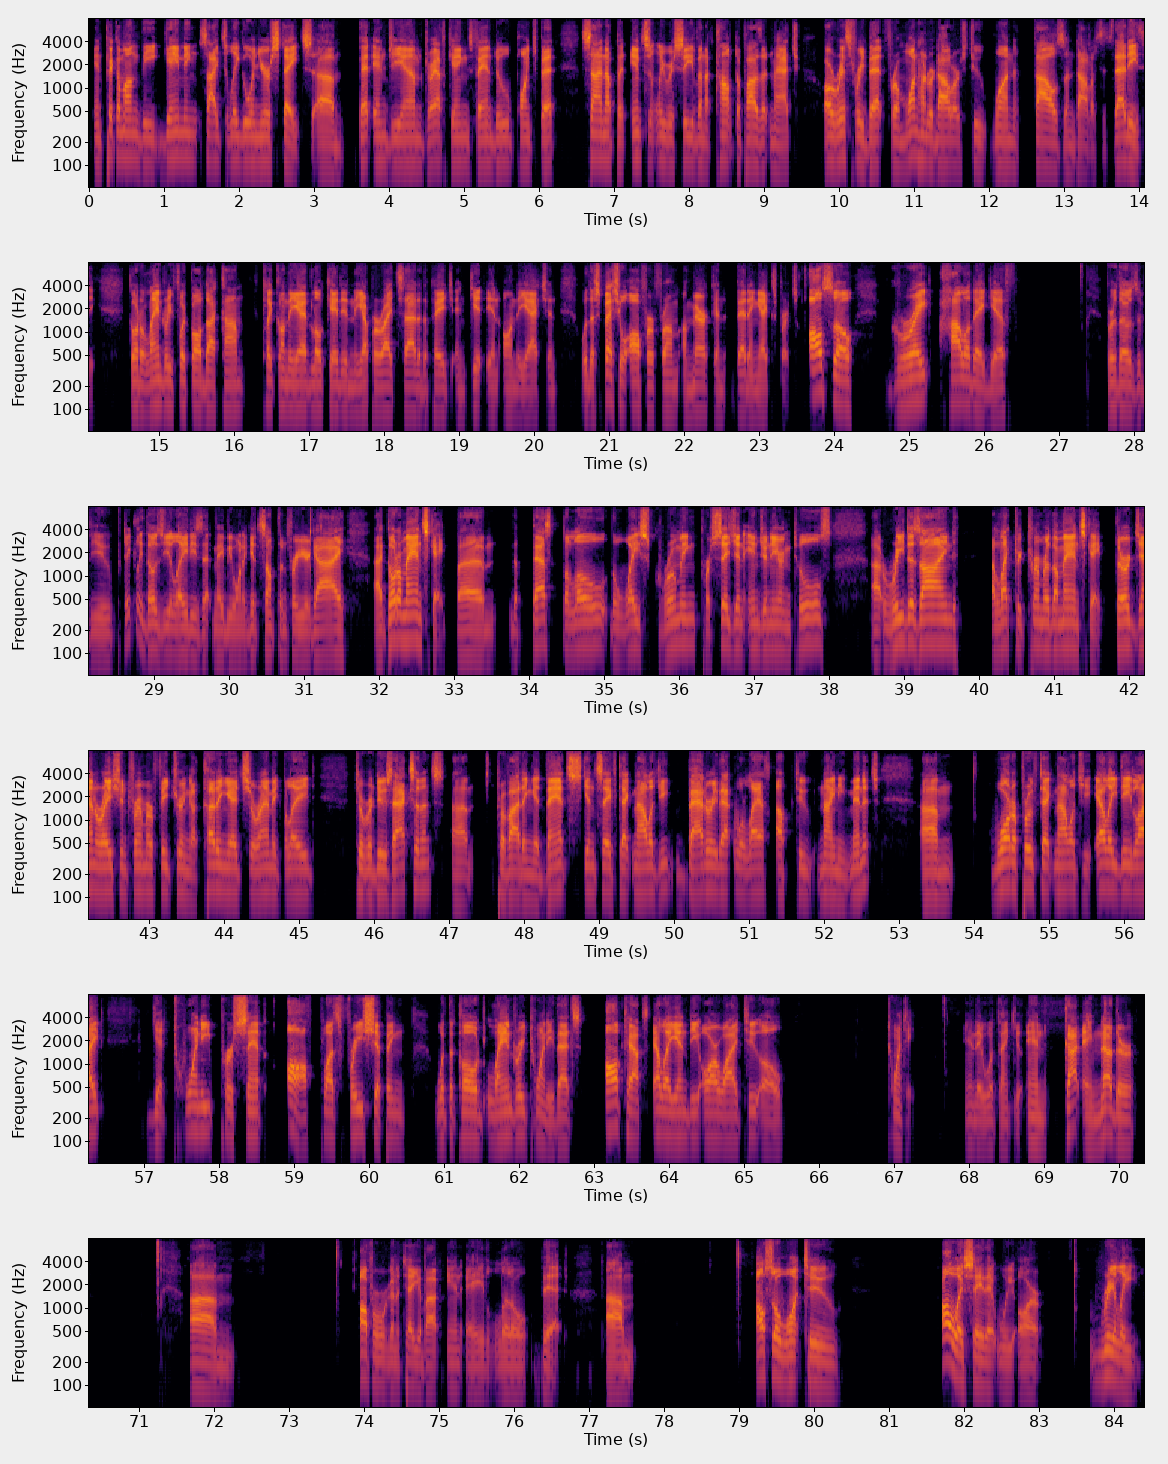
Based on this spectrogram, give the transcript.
and pick among the gaming sites legal in your states. Um, BetMGM, DraftKings, FanDuel, PointsBet. Sign up and instantly receive an account deposit match or risk free bet from $100 to $1,000. It's that easy. Go to LandryFootball.com, click on the ad located in the upper right side of the page, and get in on the action with a special offer from American Betting Experts. Also, great holiday gift for those of you, particularly those of you ladies that maybe want to get something for your guy. Uh, go to Manscaped, um, the best below the waist grooming, precision engineering tools uh, redesigned electric trimmer, the Manscaped, third generation trimmer featuring a cutting edge ceramic blade to reduce accidents, um, providing advanced skin safe technology, battery that will last up to 90 minutes, um, waterproof technology, LED light. Get 20% off plus free shipping with the code Landry20. That's all caps L A N D R Y 20 20 and they would thank you. And got another um, offer we're going to tell you about in a little bit. Um, also, want to always say that we are really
